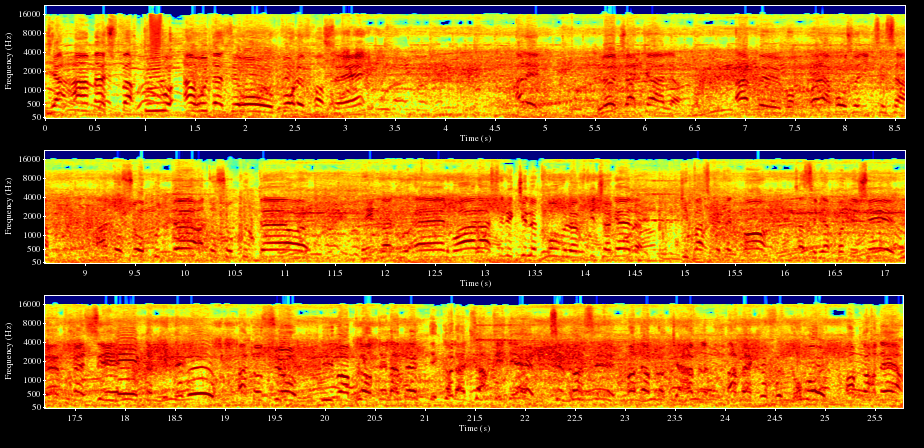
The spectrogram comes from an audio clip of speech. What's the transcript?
Il y a un match partout, un route à zéro pour le français. Allez, le Jackal. Un peu, bon, voilà, bon c'est ça. Attention au coup de terre, attention au coup. Voilà, c'est lui qui le trouve, le free juggle qui passe complètement. Ça c'est bien protégé. Le pressing, quittez-vous Attention, il va planter la bête, Nicolas Jardinier. C'est passé en imbloquable avec le foot combo en corner.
